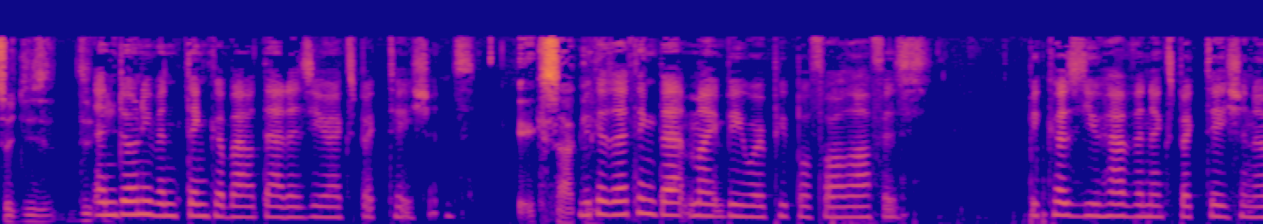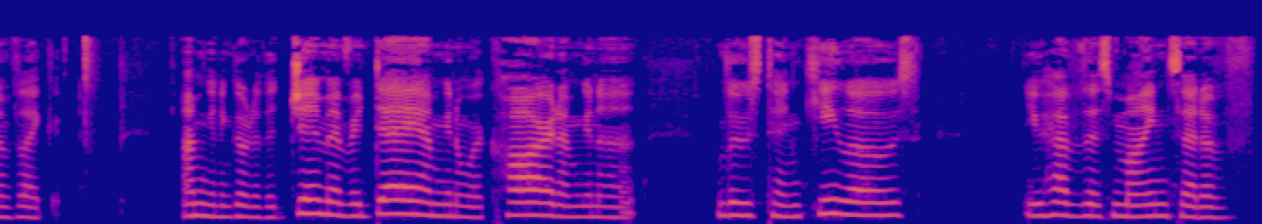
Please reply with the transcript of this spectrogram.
So you, th- And don't even think about that as your expectations. exactly. Because I think that might be where people fall off is because you have an expectation of like I'm going to go to the gym every day, I'm going to work hard, I'm going to lose 10 kilos. You have this mindset of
